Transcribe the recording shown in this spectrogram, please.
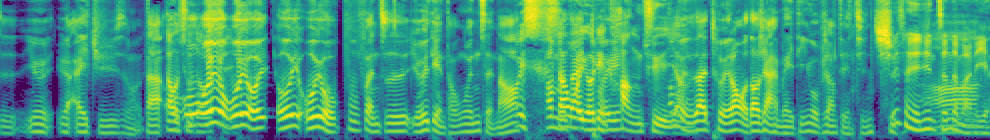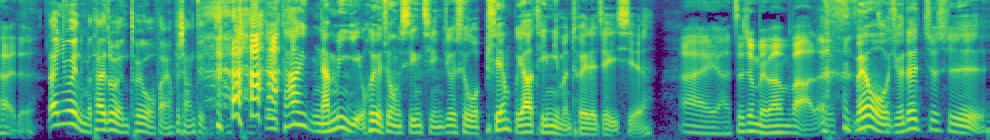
是因为因为 I G 什么，大家我我有我有我有我有部分就是有一点同温层，然后他们稍微有点抗拒，他们有在推，然后我到现在还没听，因为我不想点进去。陈年君真的蛮厉害的，但因为你们太多人推，我反而不想点进去。所以他难免也会有这种心情，就是我偏不要听你们推的这一些。哎呀，这就没办法了。没有，我觉得就是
